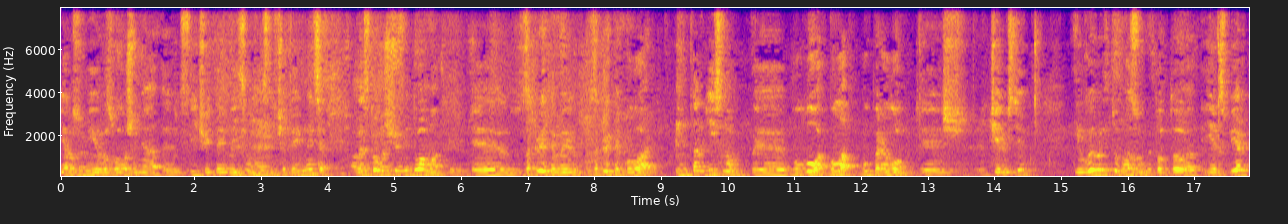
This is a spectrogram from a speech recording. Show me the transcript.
я розумію розголошення е, слідчої таємниці, вона є слідча таємниця, але з того, що відомо, закритими закритих кулуарів, там дійсно було була був перелом челюсті і вивернуто два зуби. Тобто і експерт,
